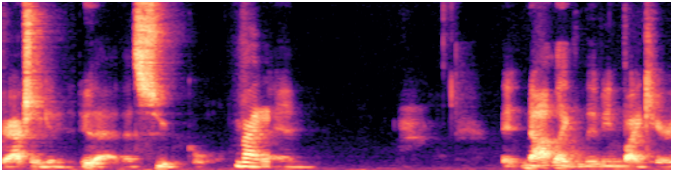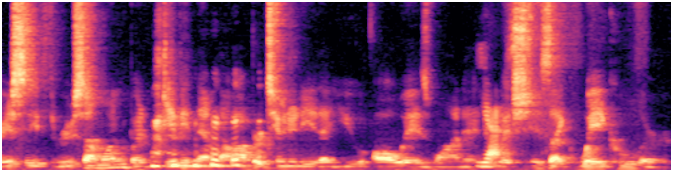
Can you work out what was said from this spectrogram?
you're actually getting to do that. That's super cool. right. and it, not like living vicariously through someone, but giving them the opportunity that you always wanted, Yes. which is like way cooler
